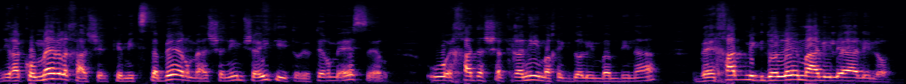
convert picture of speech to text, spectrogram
אני רק אומר לך שכמצטבר מהשנים שהייתי איתו, יותר מעשר, הוא אחד השקרנים הכי גדולים במדינה, ואחד מגדולי מעלילי העלילות.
